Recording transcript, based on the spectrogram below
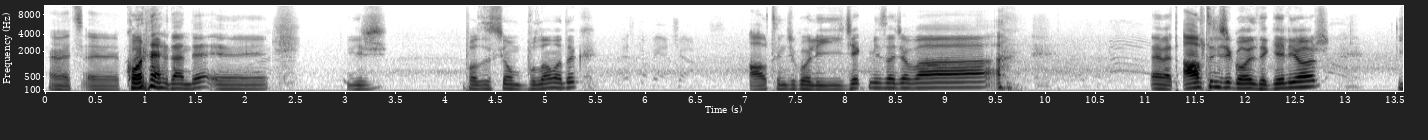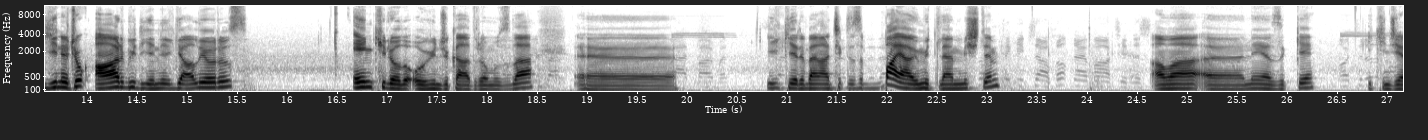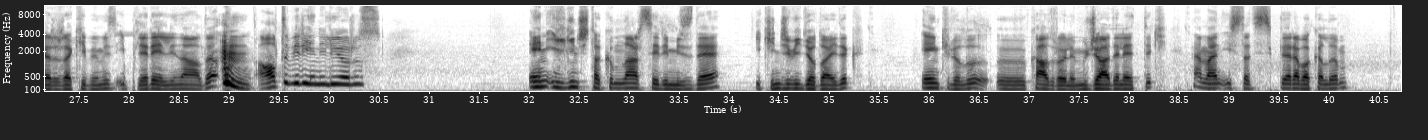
Evet, e, kornerden de e, bir pozisyon bulamadık. Altıncı golü yiyecek miyiz acaba? evet, altıncı gol de geliyor. Yine çok ağır bir yenilgi alıyoruz. En kilolu oyuncu kadromuzla. Ee, ilk yarı ben açıkçası bayağı ümitlenmiştim. Ama e, ne yazık ki ikinci yarı rakibimiz ipleri eline aldı. 6-1 yeniliyoruz. En ilginç takımlar serimizde ikinci videodaydık. En kilolu e, kadroyla mücadele ettik. Hemen istatistiklere bakalım.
